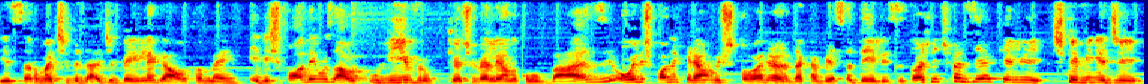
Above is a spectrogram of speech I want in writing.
Isso era uma atividade bem legal também. Eles podem usar o livro que eu estiver lendo como base, ou eles podem criar uma história da cabeça deles. Então a gente fazia aquele esqueminha de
